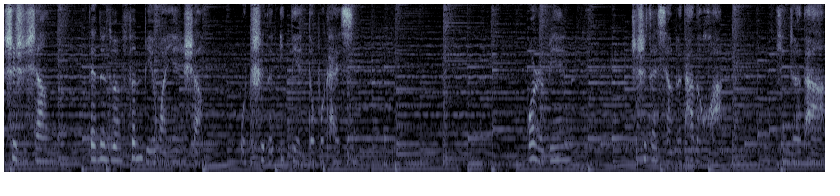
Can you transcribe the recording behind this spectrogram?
事实上，在那顿分别晚宴上，我吃的一点都不开心。我耳边只是在想着他的话，听着他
